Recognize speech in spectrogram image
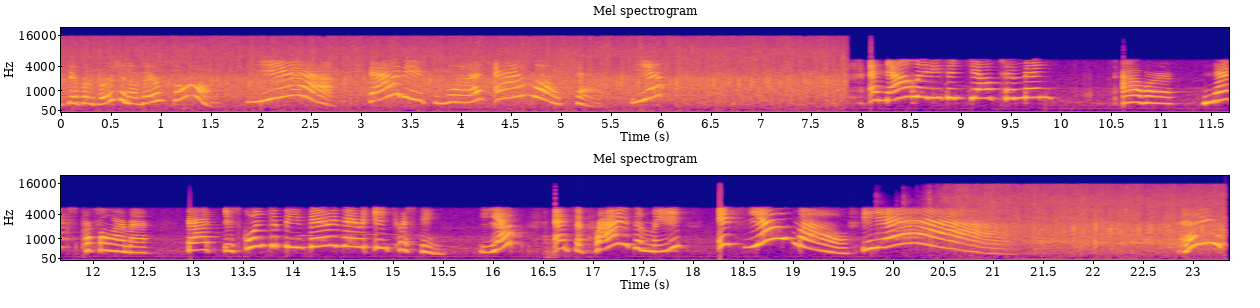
A different version of their song. Yeah, that is what Ammo said. Yep. And now, ladies and gentlemen, our next performer that is going to be very, very interesting. Yep, and surprisingly, it's Yelmo. Yeah. Thank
